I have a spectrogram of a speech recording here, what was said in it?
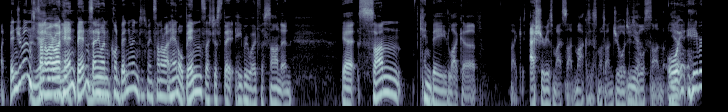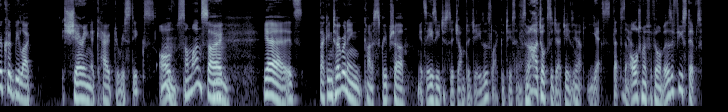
like Benjamin, son of my yeah, right yeah. hand. Ben, is anyone called Benjamin? Just means son of right hand or Ben's. That's just the Hebrew word for son. And yeah, son can be like a like Asher is my son, Marcus is my son, George is Yeah. your son. Or Yeah. in Hebrew could be like sharing a characteristics of Mm. someone. So yeah, it's like interpreting kind of scripture. It's easy just to jump to Jesus, like good two seven. Oh, it talks to Je- Jesus. Yeah. Like, yes, that's the Yeah. ultimate fulfillment. But there's a few steps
